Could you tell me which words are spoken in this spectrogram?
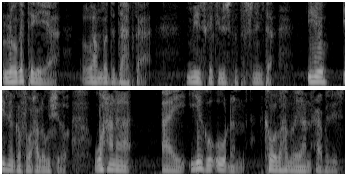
looga tegayaa laambadda dahabka miiska kibista tasniinta iyo idanka fooxa lagu shido. Waxaana ay iyaga oo dhan ka wada hadlayaan caabudis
